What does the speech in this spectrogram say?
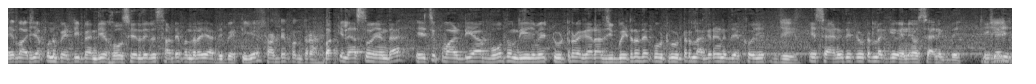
ਇਹ ਭਾਜੀ ਆਪਾਂ ਨੂੰ ਪੇਟੀ ਪੈਂਦੀ ਹੈ ਹੋਲਸੇਲ ਦੇ ਵਿੱਚ 15500 ਦੀ ਪੇਟੀ ਹੈ। 15.5 ਬਾਕੀ ਲੈਸ ਹੋ ਜਾਂਦਾ ਹੈ। ਇਹ ਚ ਕੁਆਲਿਟੀ ਆ ਬਹੁਤ ਹੁੰਦੀ ਹੈ। ਜਿਵੇਂ ਟੂਟਰ ਵਗੈਰਾ ਜੁਪੀਟਰ ਦੇ ਕੋਈ ਟੂਟਰ ਲੱਗ ਰਹੇ ਨੇ ਦੇਖੋ ਜੀ। ਇਹ ਸੈਨਿਕ ਦੇ ਟੂਟਰ ਲੱਗੇ ਹੋਏ ਨੇ ਉਹ ਸੈਨਿਕ ਦੇ। ਠੀਕ ਹੈ ਜੀ।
